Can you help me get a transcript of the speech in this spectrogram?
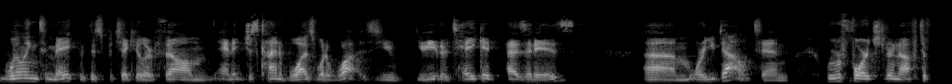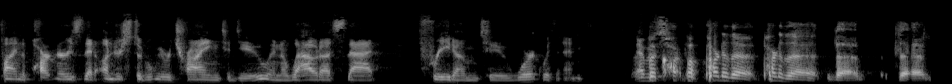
willing to make with this particular film. And it just kind of was what it was. You, you either take it as it is, um, or you don't. And we were fortunate enough to find the partners that understood what we were trying to do and allowed us that freedom to work within. That was, but, but part of the part of the the the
